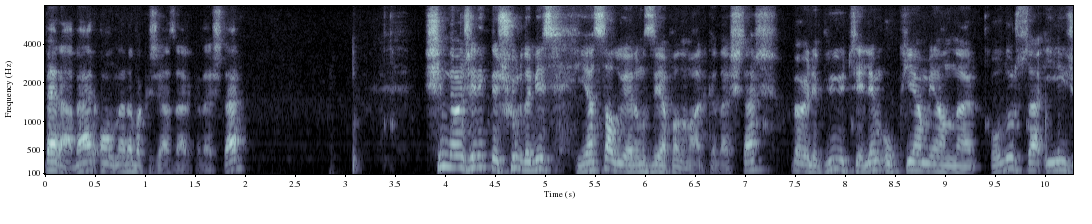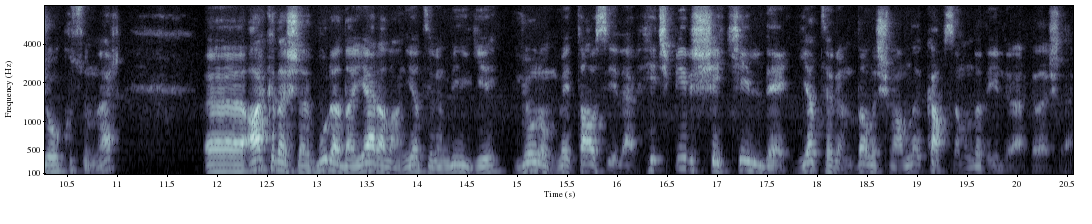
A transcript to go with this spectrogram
Beraber onlara bakacağız arkadaşlar. Şimdi öncelikle şurada biz yasal uyarımızı yapalım arkadaşlar. Böyle büyütelim okuyamayanlar olursa iyice okusunlar. Ee, arkadaşlar burada yer alan yatırım bilgi, yorum ve tavsiyeler hiçbir şekilde yatırım danışmanlığı kapsamında değildir arkadaşlar.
